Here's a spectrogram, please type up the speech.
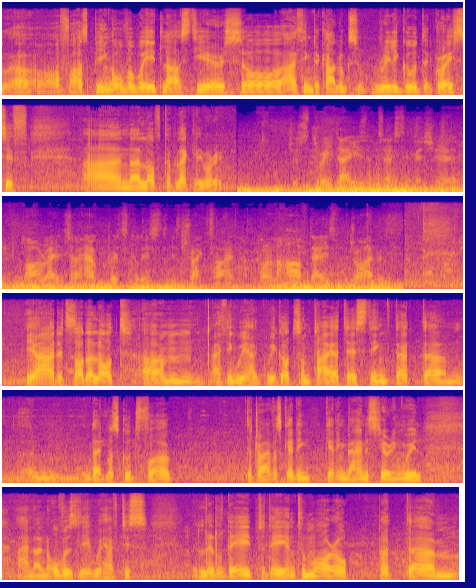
uh, of us being overweight last year. So I think the car looks really good, aggressive, and I love the black livery just three days of testing this year in Bahrain. So how critical is, is track time? One and a half days for the drivers. Yeah, that's not a lot. Um, I think we we got some tire testing that um, that was good for the drivers getting getting behind the steering wheel, and obviously we have this little day today and tomorrow. But um,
